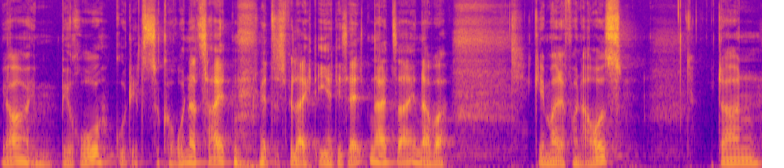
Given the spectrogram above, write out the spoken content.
ja im Büro, gut, jetzt zu Corona-Zeiten wird es vielleicht eher die Seltenheit sein, aber geh mal davon aus, dann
